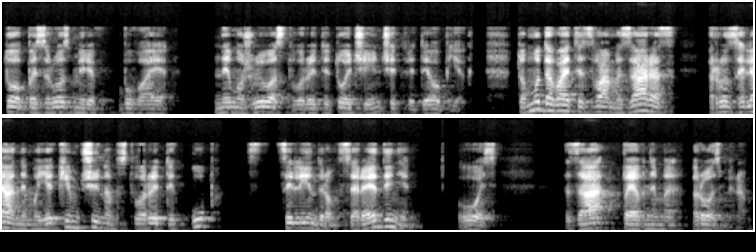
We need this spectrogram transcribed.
то без розмірів буває неможливо створити той чи інший 3D-об'єкт. Тому давайте з вами зараз розглянемо, яким чином створити куб з циліндром всередині, ось, за певними розмірами.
